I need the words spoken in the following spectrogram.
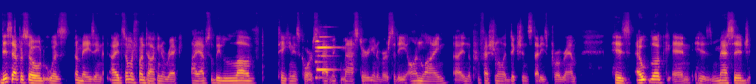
This episode was amazing. I had so much fun talking to Rick. I absolutely loved taking his course at McMaster University online uh, in the Professional Addiction Studies program. His outlook and his message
